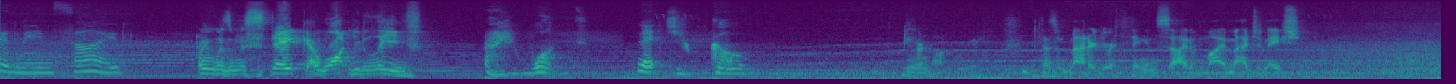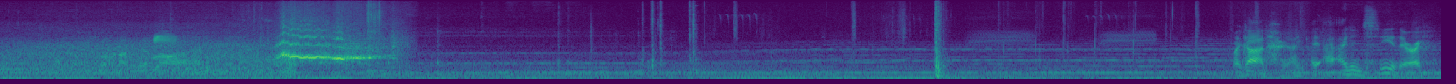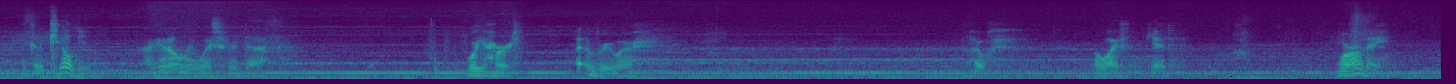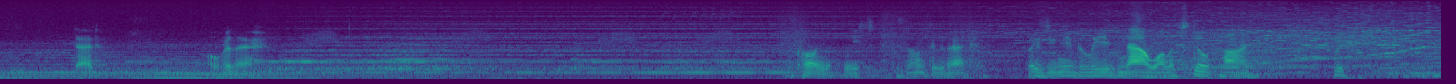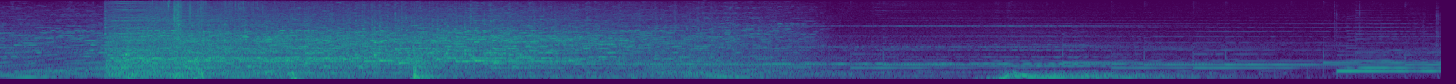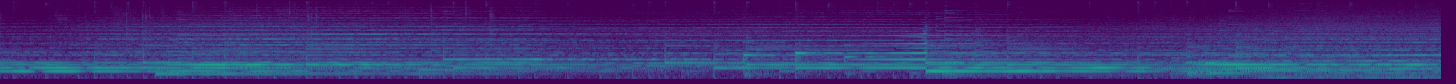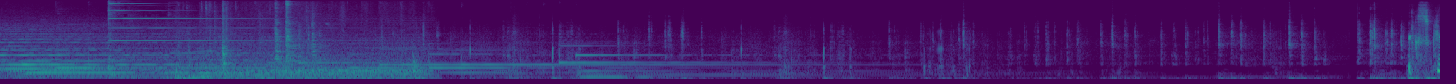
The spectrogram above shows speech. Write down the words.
invited me inside. It was a mistake. I want you to leave. I won't let you go. You're not real. It doesn't matter. You're a thing inside of my imagination. Come on, come on. My God, I, I, I didn't see you there. I, I could have killed you. I could only wish for death. Were you hurt? Everywhere. My, my wife and kid. Where are they? Dead. Over there. I'm calling the police. Don't do that. Please, you need to leave now while there's still time. Please.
